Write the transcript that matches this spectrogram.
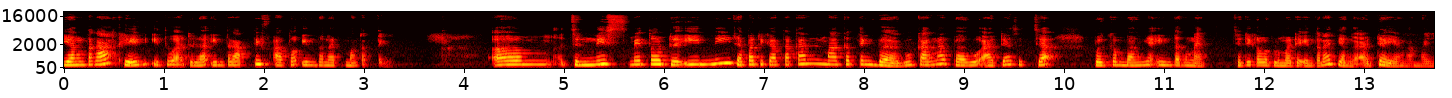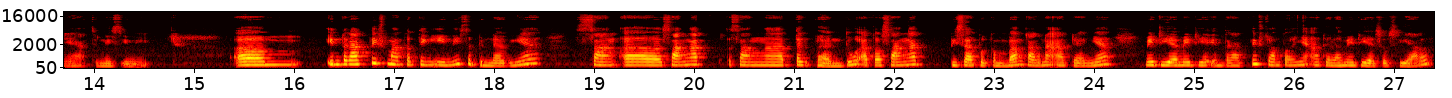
yang terakhir itu adalah interaktif atau internet marketing. um, jenis metode ini dapat dikatakan marketing baru karena baru ada sejak berkembangnya internet. Jadi kalau belum ada internet ya nggak ada yang namanya jenis ini. Um, interaktif marketing ini sebenarnya sang, uh, sangat sangat terbantu atau sangat bisa berkembang karena adanya media-media interaktif, contohnya adalah media sosial,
